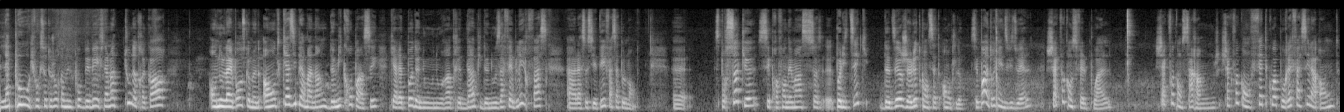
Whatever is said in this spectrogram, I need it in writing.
la peau, il faut que ce soit toujours comme une peau de bébé. Et finalement, tout notre corps, on nous l'impose comme une honte quasi permanente de micro-pensées qui n'arrêtent pas de nous, nous rentrer dedans puis de nous affaiblir face à la société, face à tout le monde. Euh, c'est pour ça que c'est profondément euh, politique de dire je lutte contre cette honte-là. C'est pas un truc individuel. Chaque fois qu'on se fait le poil, chaque fois qu'on s'arrange, chaque fois qu'on fait de quoi pour effacer la honte,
